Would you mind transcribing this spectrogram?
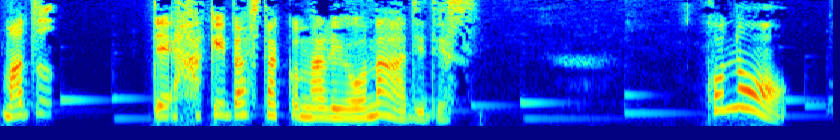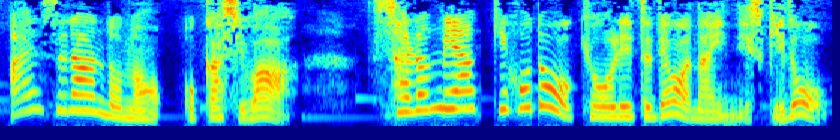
まずって吐き出したくなるような味です。このアイスランドのお菓子は、サルミアッキほど強烈ではないんですけど、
